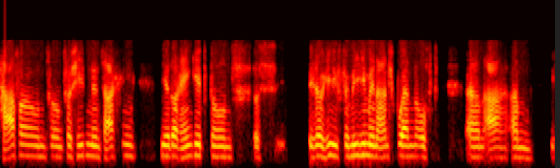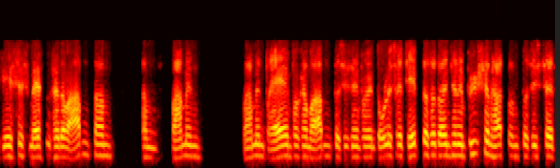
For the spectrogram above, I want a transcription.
Hafer und, und verschiedenen Sachen, die er da reingibt. Und das ist auch für mich immer ein Ansporn, oft an, an ich esse es meistens halt am Abend dann, an warmen, warmen Brei einfach am Abend. Das ist einfach ein tolles Rezept, das er da in seinen Büchern hat und das ist seit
